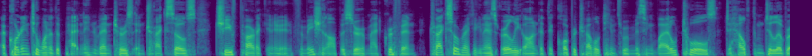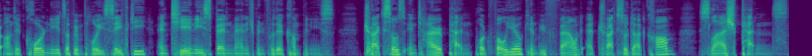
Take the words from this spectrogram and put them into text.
According to one of the patent inventors and Traxo's Chief Product and Information Officer, Matt Griffin, Traxo recognized early on that the corporate travel teams were missing vital tools to help them deliver on their core needs of employee safety and T&E spend management for their companies. Traxo's entire patent portfolio can be found at traxo.com slash patents.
